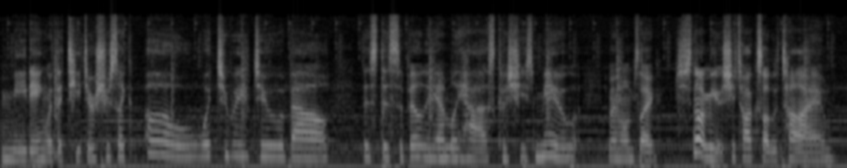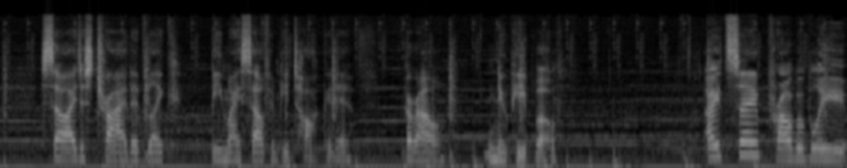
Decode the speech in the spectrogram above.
meeting with a teacher, she was like, oh, what do we do about this disability Emily has because she's mute? My mom's like, she's not mute, she talks all the time. So I just try to like be myself and be talkative around new people. I'd say probably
